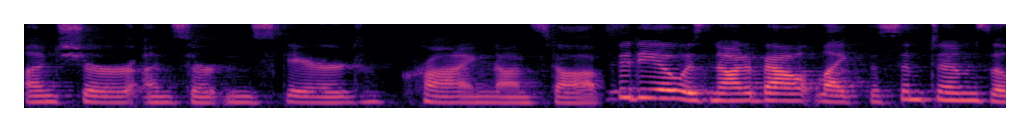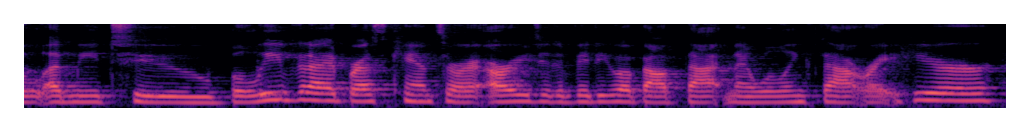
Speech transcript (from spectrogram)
unsure, uncertain, scared, crying nonstop. This video is not about like the symptoms that led me to believe that I had breast cancer. I already did a video about that and I will link that right here.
